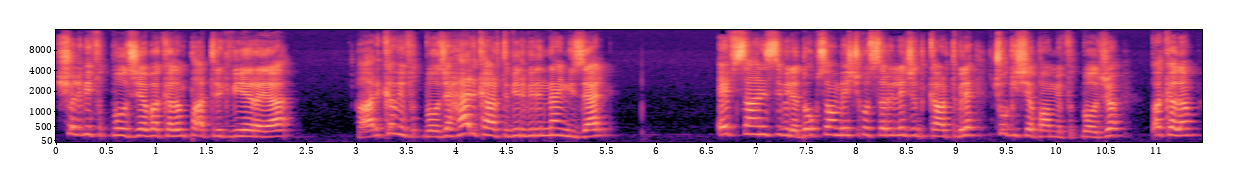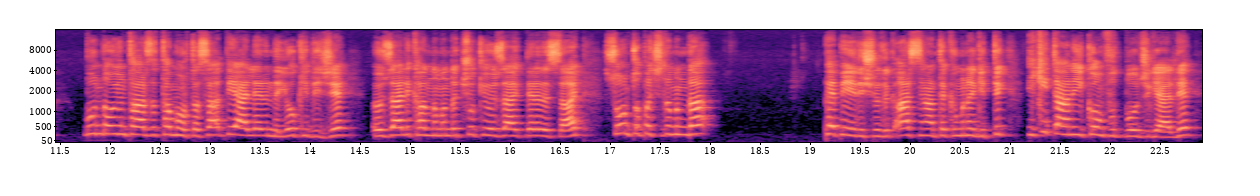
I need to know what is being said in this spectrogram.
Şöyle bir futbolcuya bakalım. Patrick Vieira'ya. Harika bir futbolcu. Her kartı birbirinden güzel. Efsanesi bile 95'lik o sarı legend kartı bile çok iş yapan bir futbolcu. Bakalım. Bunda oyun tarzı tam orta saha. Diğerlerinde yok edici. Özellik anlamında çok iyi özelliklere de sahip. Son top açılımında Pepe'yi düşürdük. Arsenal takımına gittik. İki tane ikon futbolcu geldi.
